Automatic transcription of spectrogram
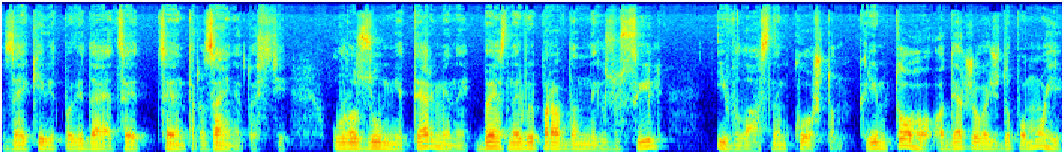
за яке відповідає цей центр зайнятості, у розумні терміни без невиправданих зусиль і власним коштом. Крім того, одержувач допомоги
